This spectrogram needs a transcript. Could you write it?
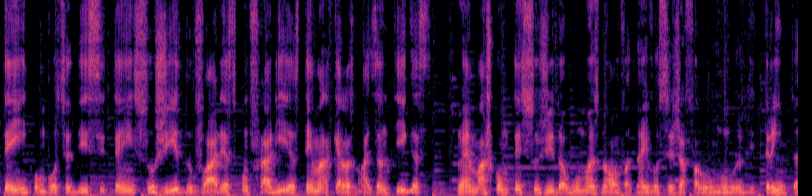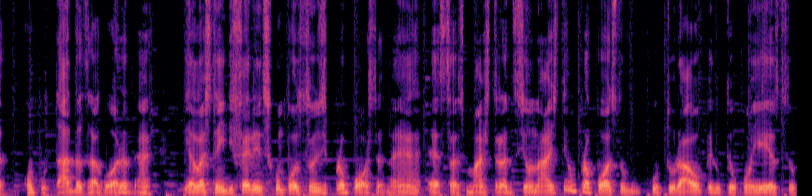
tem, como você disse, tem surgido várias confrarias. Tem aquelas mais antigas, né, mas como tem surgido algumas novas. Né, e você já falou um número de 30 computadas agora, né? Elas têm diferentes composições e propostas, né? Essas mais tradicionais têm um propósito cultural, pelo que eu conheço,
